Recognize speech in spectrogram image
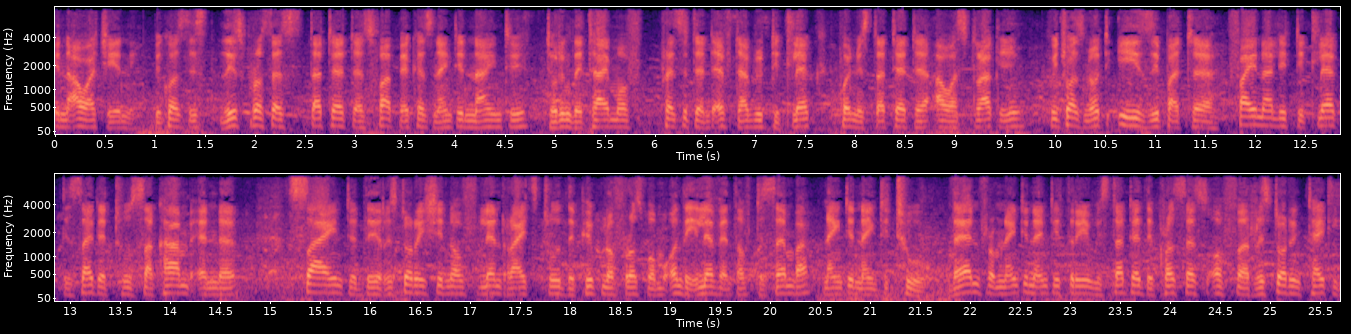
in our journey because this, this process started as far back as 1990 during the time of President F.W. de Klerk when we started uh, our struggle which was not easy, but uh, finally de Klerk decided to succumb and uh, signed the restoration of land rights to the people of Roosboom on the 11th of December 1992. Then from 1993 we started the process of uh, restoring title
